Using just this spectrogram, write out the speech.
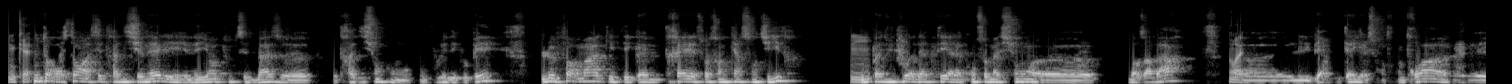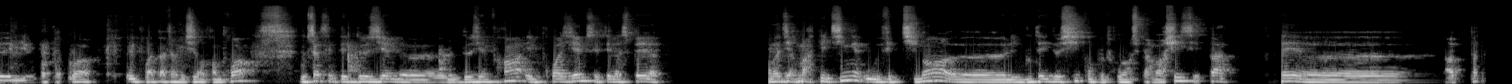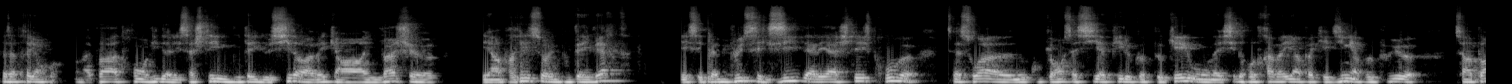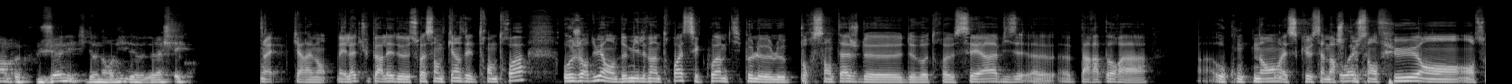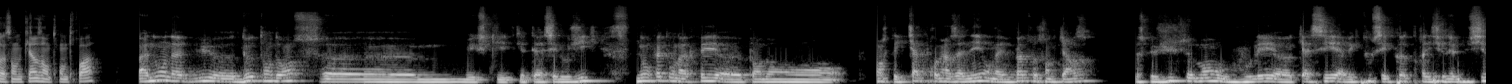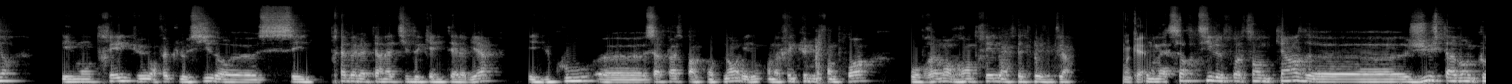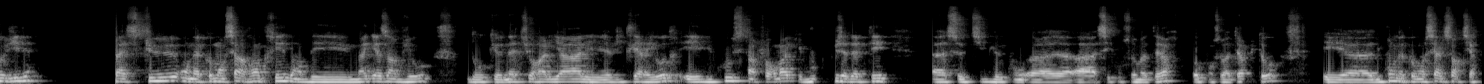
tout en restant assez traditionnel et ayant toute cette base euh, de tradition qu'on voulait développer. Le format qui était quand même très 75 centilitres, mhm. pas du tout adapté à la consommation euh, dans un bar. Euh, les bières bouteilles, elles sont en 33. et pourquoi on ne pourrait pas faire ici en 33 Donc ça, c'était le deuxième, le deuxième frein. Et le troisième, c'était l'aspect on va dire marketing, où effectivement, les bouteilles de cidre qu'on peut trouver en supermarché, c'est pas très pas très attrayant. On n'a pas trop envie d'aller s'acheter une bouteille de cidre avec une vache euh, et un prix sur une bouteille verte. Et c'est quand même plus sexy d'aller acheter, je trouve, que ce soit euh, nos concurrents assis à pied, le code où on a essayé de retravailler un packaging un peu plus euh, sympa, un peu plus jeune et qui donne envie de, l'acheter. Ouais, carrément. Et là, tu parlais de 75 et de 33. Aujourd'hui, en 2023, c'est quoi un petit peu le, pourcentage de, votre CA par rapport à, au contenant Est-ce que ça marche plus en fût, en, 75, en 33 bah, nous, on a vu euh, deux tendances, euh, mais ce qui, était assez logique. Nous, en fait, on a fait euh, pendant, je pense, les quatre premières années, on n'avait pas de 75, parce que justement, on voulait casser avec tous ces codes traditionnels du cidre et montrer que, en fait, le cidre, c'est une très belle alternative de qualité à la bière. Et du coup, ça passe par le contenant. Et donc, on a fait que du 33 pour vraiment rentrer dans cette logique-là. On a sorti le 75 euh, juste avant le Covid parce que on a commencé à rentrer dans des magasins bio, donc euh, Naturalia, les Claire et autres, et du coup c'est un format qui est beaucoup plus adapté à ce type de ces consommateurs, aux consommateurs plutôt, et euh, du coup on a commencé à le sortir.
